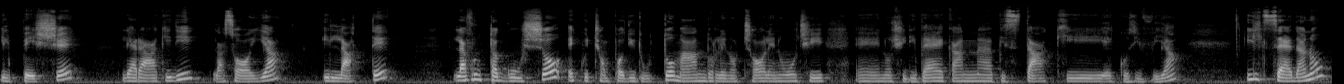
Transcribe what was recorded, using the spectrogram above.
il pesce, le arachidi, la soia, il latte, la frutta a guscio, e qui c'è un po' di tutto, mandorle, nocciole, noci, eh, noci di pecan, pistacchi e così via il sedano,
